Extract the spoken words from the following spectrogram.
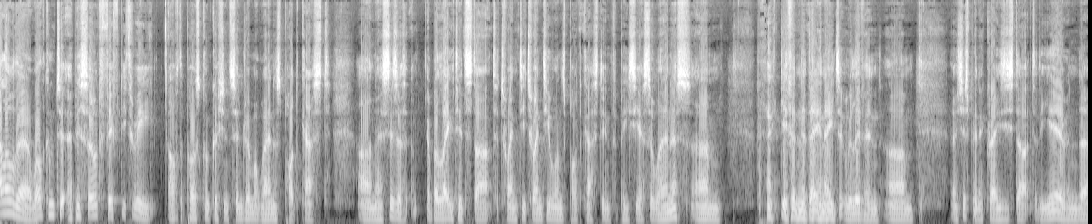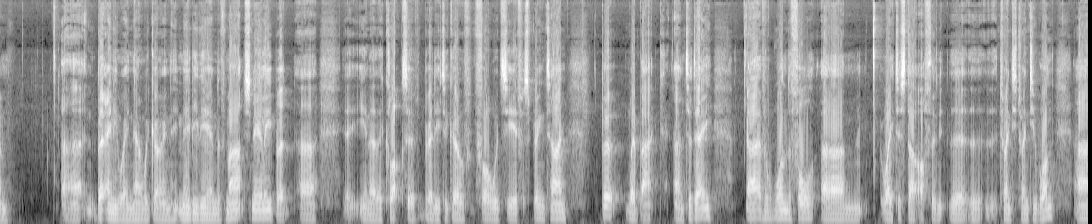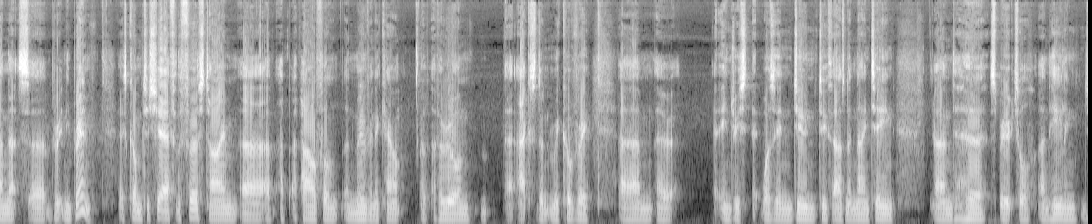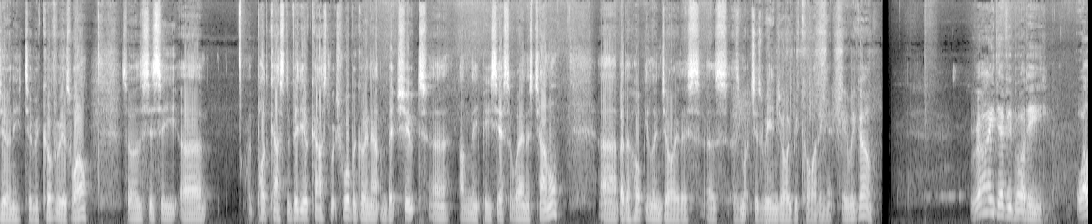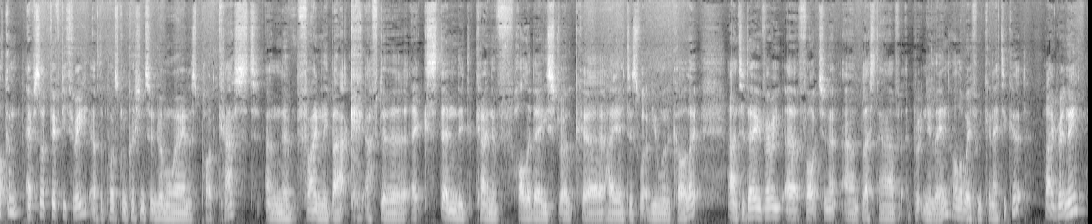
Hello there, welcome to episode 53 of the Post Concussion Syndrome Awareness Podcast. And this is a, a belated start to 2021's podcasting for PCS awareness. Um, given the day and age that we live in, um, it's just been a crazy start to the year. And um, uh, but anyway, now we're going. It may be the end of March nearly, but uh, you know the clocks are ready to go forwards here for springtime. But we're back, and today I have a wonderful um, way to start off the, the, the 2021, and that's uh, Brittany Bryn has come to share for the first time uh, a, a, powerful and moving account of, of her own uh, accident recovery. Um, her injury was in June 2019 and her spiritual and healing journey to recovery as well. So this is the uh, podcast and video cast, which will be going out on BitChute uh, on the PCS Awareness channel. Uh, but I hope you'll enjoy this as, as much as we enjoyed recording it. Here we go. Right, everybody. Welcome, episode 53 of the Post Concussion Syndrome Awareness podcast. And uh, finally back after extended kind of holiday stroke uh, hiatus, whatever you want to call it. And today, very uh, fortunate and blessed to have Brittany Lynn, all the way from Connecticut. Hi, Brittany.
